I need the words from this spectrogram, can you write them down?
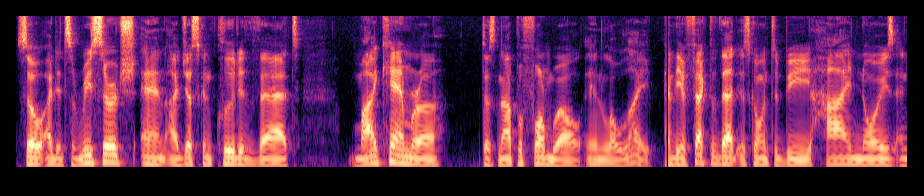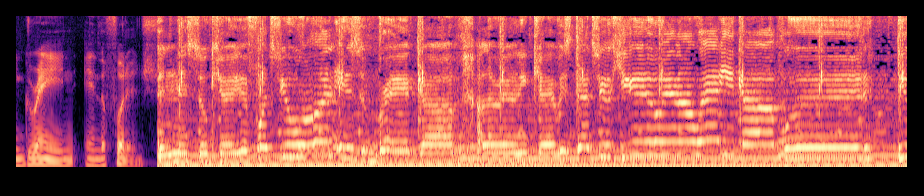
So I did some research and I just concluded that my camera does not perform well in low light. And the effect of that is going to be high noise and grain in the footage. And it's okay if what you want is a breakup. All I really care is that you're here when I wake up. Would you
